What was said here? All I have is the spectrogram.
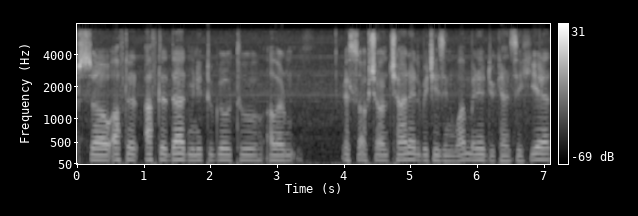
So after after that we need to go to our instruction channel which is in one minute. You can see here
